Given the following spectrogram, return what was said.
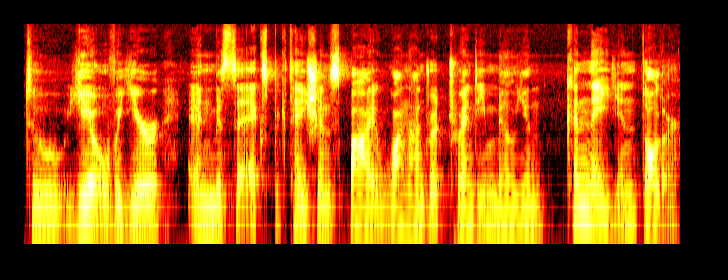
to year over year and missed the expectations by 120 million Canadian dollar.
